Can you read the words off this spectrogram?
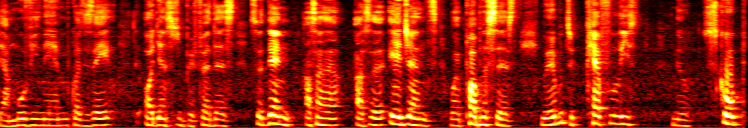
their movie name, because they say the audiences prefer this. So then, as a as an agent or a publicist, you're able to carefully, you know, scope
